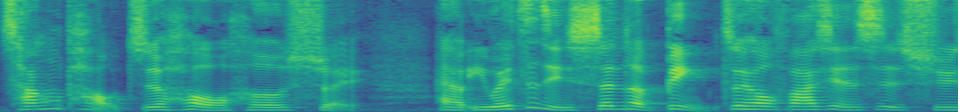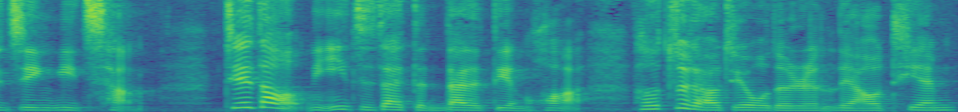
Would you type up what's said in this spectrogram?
长跑之后喝水，还有以为自己生了病，最后发现是虚惊一场。接到你一直在等待的电话，和最了解我的人聊天，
